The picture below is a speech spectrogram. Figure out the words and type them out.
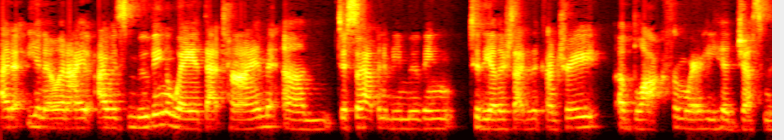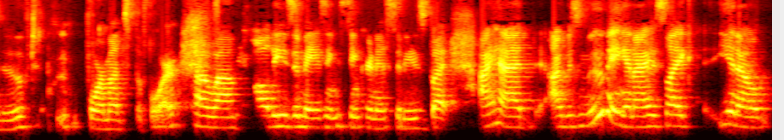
I, you know, and I, I was moving away at that time. Um, just so happened to be moving to the other side of the country, a block from where he had just moved four months before. Oh wow! So all these amazing synchronicities. But I had, I was moving, and I was like, you know,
